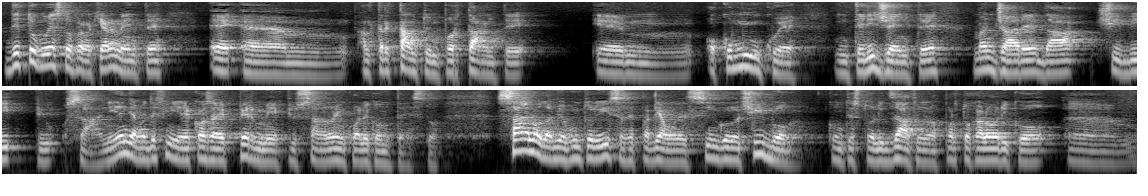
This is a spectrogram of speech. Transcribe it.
Detto questo, però, chiaramente è ehm, altrettanto importante ehm, o comunque intelligente mangiare da cibi più sani. Andiamo a definire cosa è per me più sano e in quale contesto. Sano dal mio punto di vista se parliamo del singolo cibo contestualizzato in un apporto calorico ehm,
